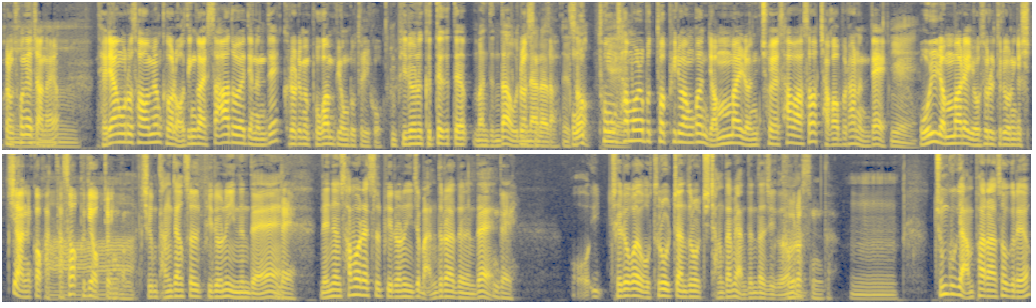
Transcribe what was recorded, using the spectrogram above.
그럼 손해잖아요. 음. 대량으로 사오면 그걸 어딘가에 쌓아둬야 되는데 그러려면 보관 비용도 들고 비료는 그때 그때 만든다 그렇습니다. 우리나라에서. 보통 예. 3월부터 필요한 건 연말 연초에 사와서 작업을 하는데 예. 올 연말에 요소를 들여오는 게 쉽지 않을 것 같아서 아, 그게 걱정인 겁니다. 지금 당장 쓸 비료는 있는데 네, 내년 3월에 쓸 비료는 이제 만들어야 되는데 네, 어, 이 재료가 들어올지 안 들어올지 장담이 안 된다 지금. 그렇습니다. 음, 중국이 안 팔아서 그래요?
